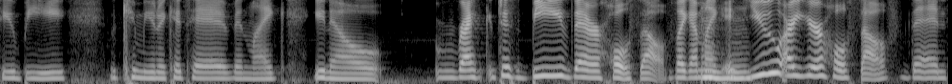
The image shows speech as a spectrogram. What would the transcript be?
to be communicative and like, you know, rec- just be their whole selves. Like I'm mm-hmm. like if mm-hmm. you are your whole self, then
